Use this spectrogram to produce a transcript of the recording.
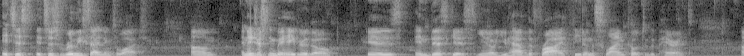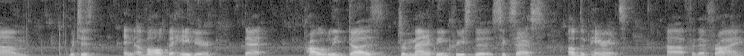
it's just it's just really saddening to watch. Um, an interesting behavior though is in discus, you know, you have the fry feed on the slime coat to the parents, um, which is an evolved behavior that probably does dramatically increase the success of the parents uh, for their fry.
